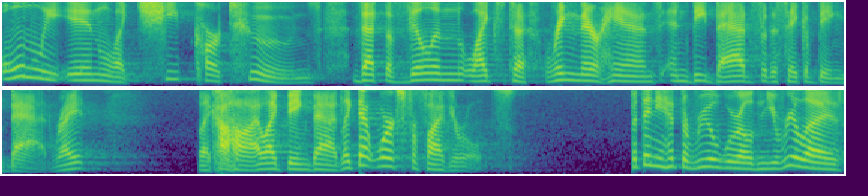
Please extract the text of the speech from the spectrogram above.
only in like cheap cartoons that the villain likes to wring their hands and be bad for the sake of being bad, right? Like, haha, I like being bad. Like, that works for five year olds. But then you hit the real world and you realize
